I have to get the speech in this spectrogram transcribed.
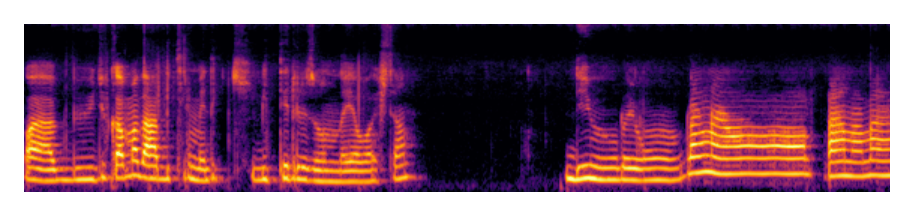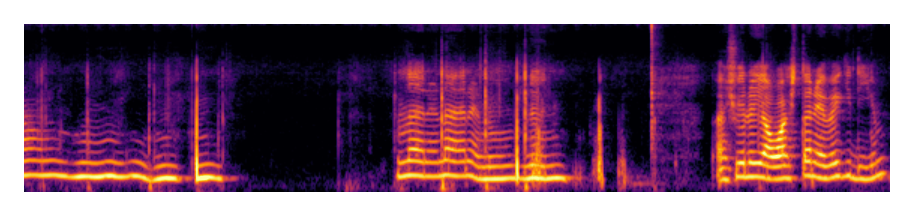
Bayağı büyüdük ama daha bitirmedik. Bitiririz onu da yavaştan. Değil mi oraya? Ben şöyle yavaştan eve gideyim.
